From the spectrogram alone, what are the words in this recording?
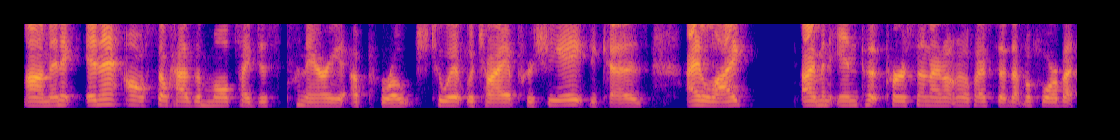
um, and, it, and it also has a multidisciplinary approach to it which i appreciate because i like I'm an input person. I don't know if I've said that before, but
